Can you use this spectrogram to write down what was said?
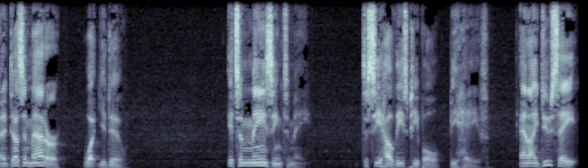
And it doesn't matter what you do. It's amazing to me to see how these people behave. And I do say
